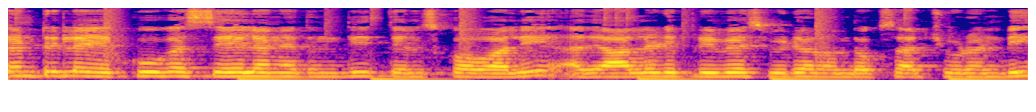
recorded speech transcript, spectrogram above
కంట్రీలో ఎక్కువగా సేల్ అనేది ఉంది తెలుసుకోవాలి. అది ఆల్రెడీ ప్రీవియస్ వీడియోలో ఉంది ఒకసారి చూడండి.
